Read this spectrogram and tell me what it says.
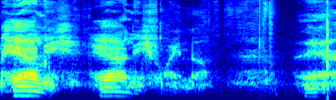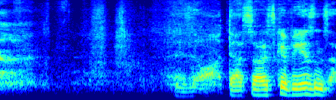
Herrlich, herrlich, Freunde. Ja. So, das soll es gewesen sein.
